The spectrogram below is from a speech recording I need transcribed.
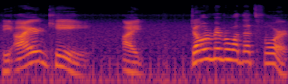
The Iron Key. I don't remember what that's for.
